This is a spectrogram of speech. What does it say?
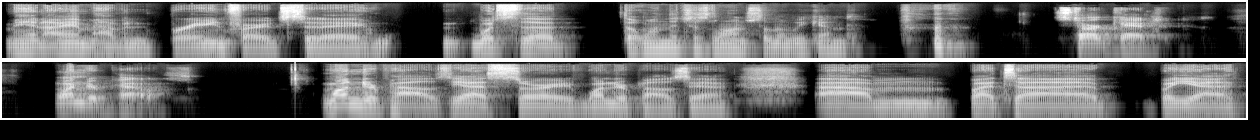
man, I am having brain farts today. What's the the one that just launched on the weekend? Starcatcher, Wonder Pals. Wonder Pals, yes. Sorry, Wonder Pals, yeah. Um, but uh, but yeah.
